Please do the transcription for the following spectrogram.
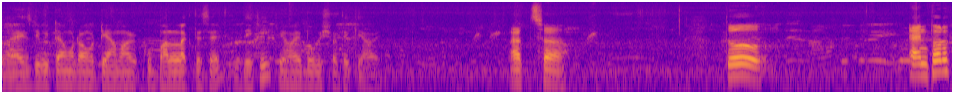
তো এক্স ডিবিটা মোটামুটি আমার খুব ভালো লাগতেছে। দেখি কী হয় ভবিষ্যতে কী হয়। আচ্ছা। তো অ্যান্টর্ক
